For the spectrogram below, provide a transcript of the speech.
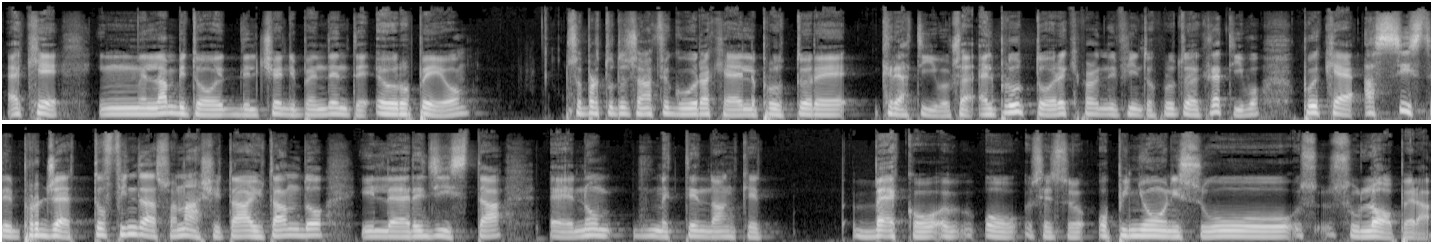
è che in, nell'ambito del cinema indipendente europeo soprattutto c'è una figura che è il produttore creativo, cioè è il produttore che viene definito produttore creativo poiché assiste il progetto fin dalla sua nascita aiutando il regista, eh, non mettendo anche becco o nel senso, opinioni su, su, sull'opera,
